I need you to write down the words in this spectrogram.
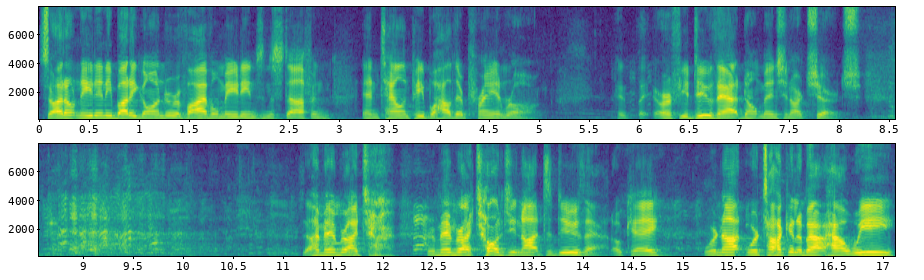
So I don't need anybody going to revival meetings and stuff and, and telling people how they're praying wrong. Or if you do that, don't mention our church. I remember I, to, remember I told you not to do that, okay? We're, not, we're talking about how we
